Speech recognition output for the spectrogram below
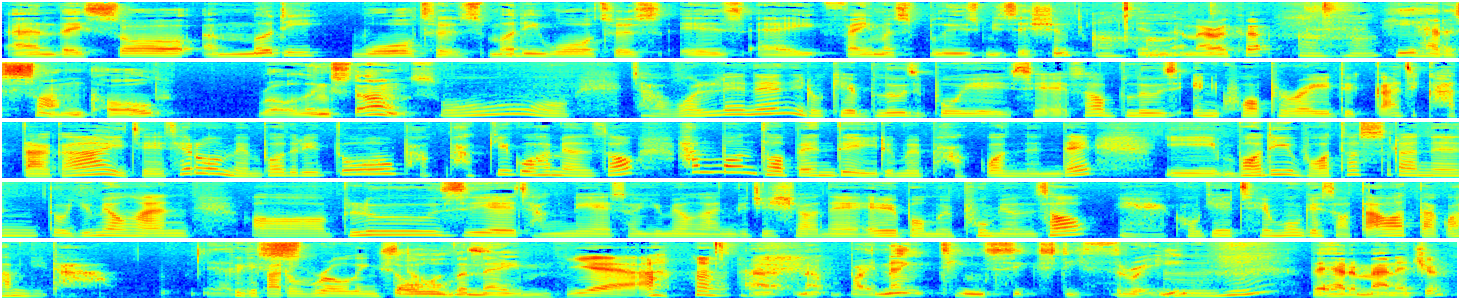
And they saw a Muddy Waters. Muddy Waters is a famous blues musician in uh-huh. America. Uh-huh. He had a song called Rolling Stones. 오, 자, 원래는 이렇게 블루즈 보이즈에서 블루즈 인코퍼레이드까지 갔다가 이제 새로운 멤버들이 또 바, 바뀌고 하면서 한 번 더 밴드의 이름을 바꿨는데 이 머디 워터스라는 또 유명한 어 블루즈의 장르에서 유명한 뮤지션의 앨범을 보면서 예, 거기에 제목에서 따왔다고 합니다. Yeah, 그게 바로 Rolling stole the Stones. name. Yeah. Uh, now, by 1963, they had a manager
